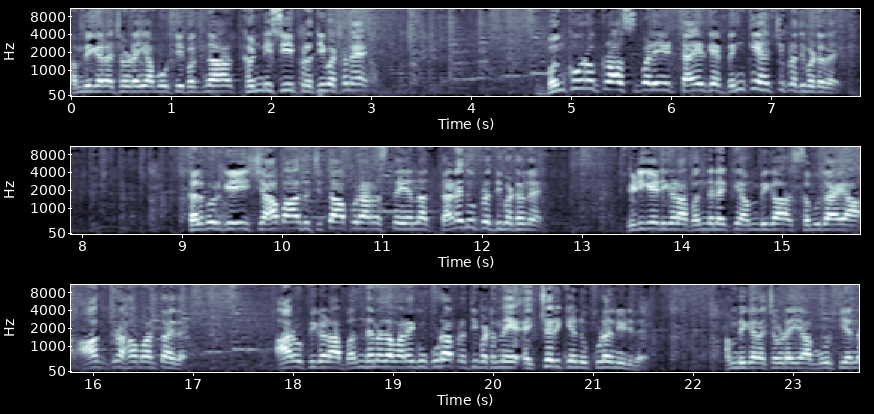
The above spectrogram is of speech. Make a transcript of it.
ಅಂಬಿಗರ ಚೌಡಯ್ಯ ಮೂರ್ತಿ ಭಗ್ನ ಖಂಡಿಸಿ ಪ್ರತಿಭಟನೆ ಬಂಕೂರು ಕ್ರಾಸ್ ಬಳಿ ಟೈರ್ಗೆ ಬೆಂಕಿ ಹಚ್ಚಿ ಪ್ರತಿಭಟನೆ. ಕಲಬುರಗಿ, ಶಹಾಬಾದ್, ಚಿತ್ತಾಪುರ ರಸ್ತೆಯನ್ನ ತಡೆದು ಪ್ರತಿಭಟನೆ. ಕಿಡಿಗೇಡಿಗಳ ಬಂಧನಕ್ಕೆ ಅಂಬಿಗ ಸಮುದಾಯ ಆಗ್ರಹ ಮಾಡ್ತಾ ಇದೆ. ಆರೋಪಿಗಳ ಬಂಧನದವರೆಗೂ ಕೂಡ ಪ್ರತಿಭಟನೆ ಎಚ್ಚರಿಕೆಯನ್ನು ಕೂಡ ನೀಡಿದೆ. ಅಂಬಿಗರ ಚೌಡಯ್ಯ ಮೂರ್ತಿಯನ್ನ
